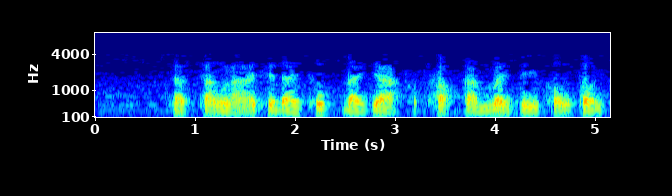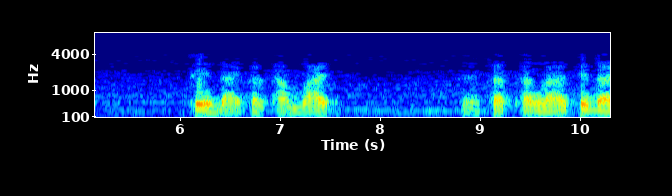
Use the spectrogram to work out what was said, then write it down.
ำสัตว์ทั้งหลายที่ได้ทุกข์ได้ยากเพราะกรรมไม่ดีของตนที่ได้กระทำไว้สัตว์ทั้งหลายที่ได้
